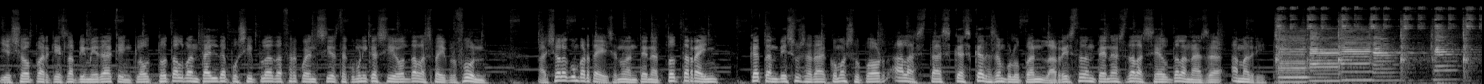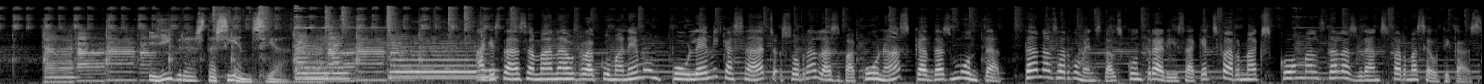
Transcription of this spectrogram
i això perquè és la primera que inclou tot el ventall de possible de freqüències de comunicació de l'espai profund. Això la converteix en una antena tot terreny que també s'usarà com a suport a les tasques que desenvolupen la resta d'antenes de la seu de la NASA a Madrid. Llibres de ciència. Aquesta setmana us recomanem un polèmic assaig sobre les vacunes que desmunta tant els arguments dels contraris a aquests fàrmacs com els de les grans farmacèutiques.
